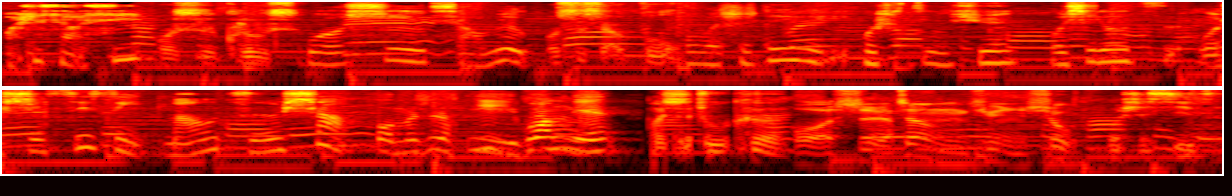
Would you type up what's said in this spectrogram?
我是小溪，我是 Cruz，我是小六，我是小布，我是 David，我是静轩，我是优子，我是 Cici 毛泽少，我们是易光年，我是朱克，我是郑俊树，我是西泽。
